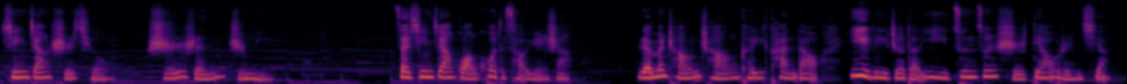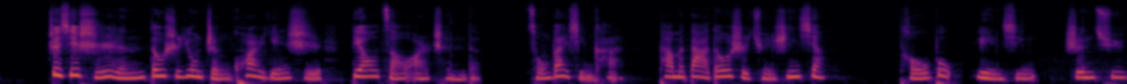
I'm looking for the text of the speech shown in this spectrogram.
新疆石球石人之谜。在新疆广阔的草原上，人们常常可以看到屹立着的一尊尊石雕人像。这些石人都是用整块岩石雕凿而成的。从外形看，他们大都是全身像，头部、脸型、身躯。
